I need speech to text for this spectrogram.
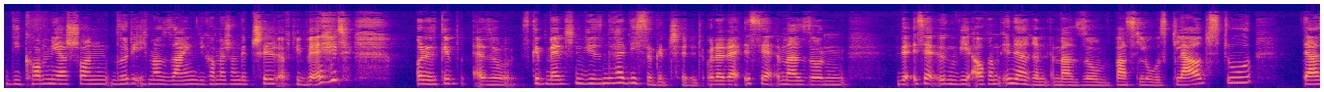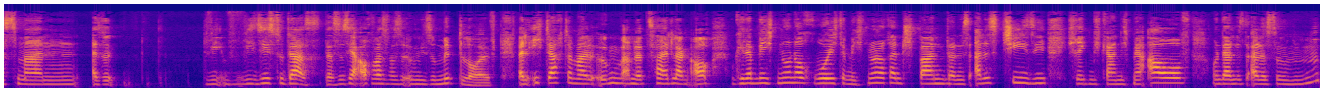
die kommen ja schon, würde ich mal so sagen, die kommen ja schon gechillt auf die Welt. Und es gibt, also es gibt Menschen, die sind halt nicht so gechillt. Oder da ist ja immer so ein, da ist ja irgendwie auch im Inneren immer so was los. Glaubst du, dass man, also wie, wie siehst du das? Das ist ja auch was, was irgendwie so mitläuft. Weil ich dachte mal irgendwann eine Zeit lang auch, okay, dann bin ich nur noch ruhig, dann bin ich nur noch entspannt, dann ist alles cheesy, ich reg mich gar nicht mehr auf und dann ist alles so, hm.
